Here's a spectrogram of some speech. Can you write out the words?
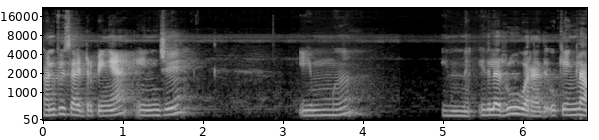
கன்ஃபியூஸ் ஆகிட்ருப்பீங்க இஞ்சு இம்மு இன்னு. இதில் ரூ வராது. ஓகேங்களா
